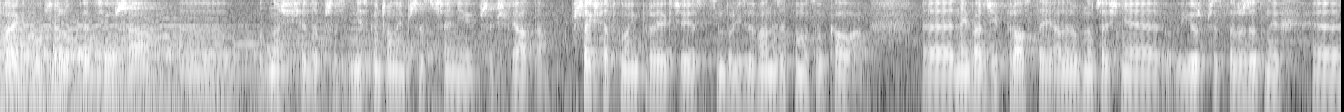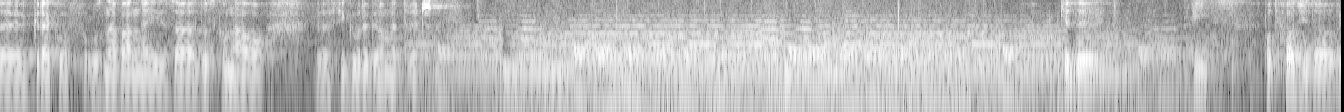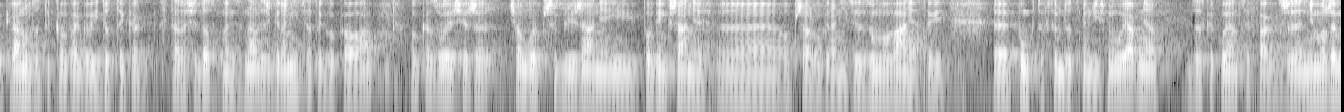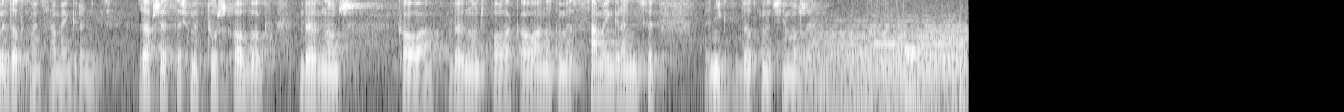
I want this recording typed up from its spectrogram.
Włócznia Lukrecjusza y, odnosi się do nieskończonej przestrzeni wszechświata. Wszechświat w moim projekcie jest symbolizowany za pomocą koła. E, Najbardziej prostej, ale równocześnie już przez starożytnych e, Greków uznawanej za doskonałą figury geometrycznej. Kiedy widz podchodzi do ekranu dotykowego i dotyka, stara się dotknąć, znaleźć granicę tego koła, okazuje się, że ciągłe przybliżanie i powiększanie e, obszaru granicy, zoomowanie tej e, punktu, w którym dotknęliśmy, ujawnia zaskakujący fakt, że nie możemy dotknąć samej granicy. Zawsze jesteśmy tuż obok, wewnątrz koła, wewnątrz pola koła, natomiast samej granicy nigdy dotknąć nie możemy.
